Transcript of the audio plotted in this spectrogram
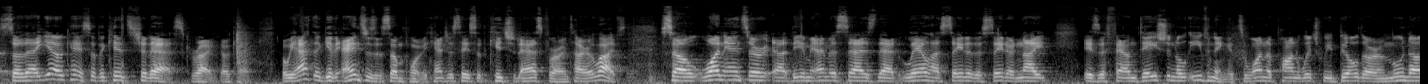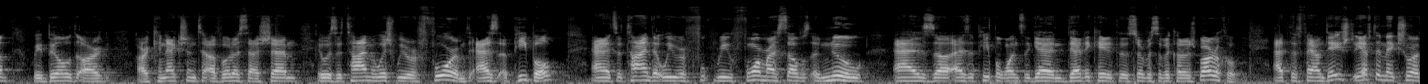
so that yeah, okay. So the kids should ask, right? Okay, but we have to give answers at some point. We can't just say so the kids should ask for our entire lives. So one answer, uh, the Imre Emes says that Leil Haseder, the Seder night, is a foundational evening. It's one upon which we build our emuna, we build our our connection to Avodas Hashem. It was a time in which we were formed as a people, and it's a time that we reform ourselves anew as, uh, as a people, once again, dedicated to the service of HaKadosh Baruch Hu. At the foundation, you have to make sure a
